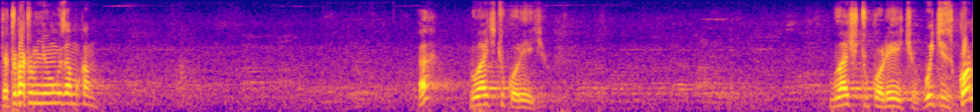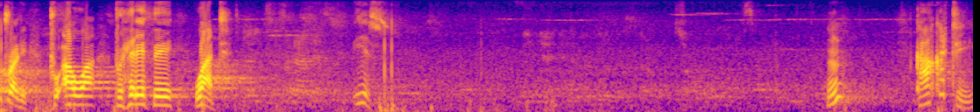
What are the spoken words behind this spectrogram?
Tetugatumnyunguza mukama lwaki tukola ekyo? Lwaki tukola ekyo? Which is contrary to our to health what? Yes Hmm? kakati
